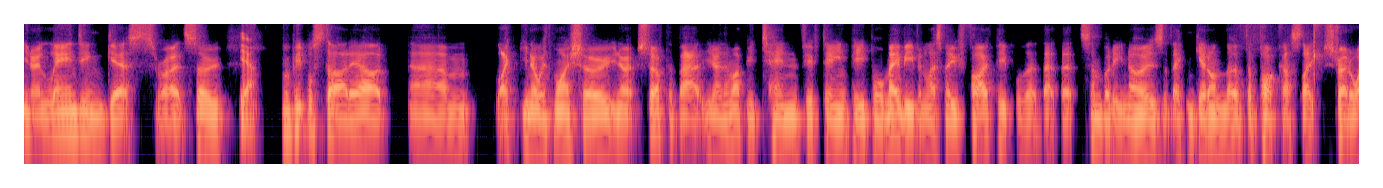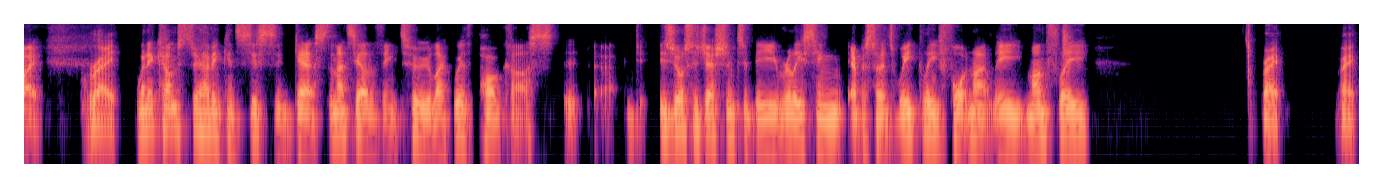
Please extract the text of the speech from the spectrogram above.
you know, landing guests, right? So Yeah. when people start out, um, like you know, with my show, you know, straight off the bat, you know, there might be 10, 15 people, maybe even less, maybe five people that that that somebody knows that they can get on the the podcast like straight away. Right. When it comes to having consistent guests, and that's the other thing too, like with podcasts, is your suggestion to be releasing episodes weekly, fortnightly, monthly? Right right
